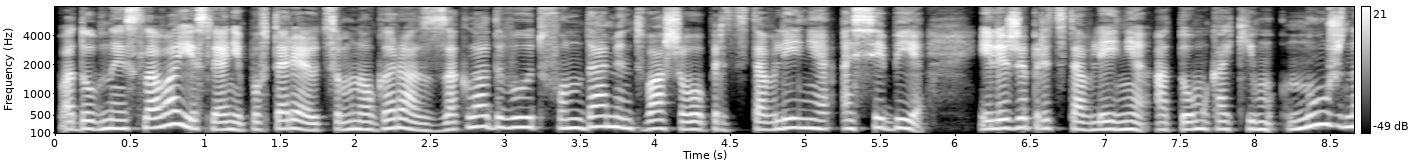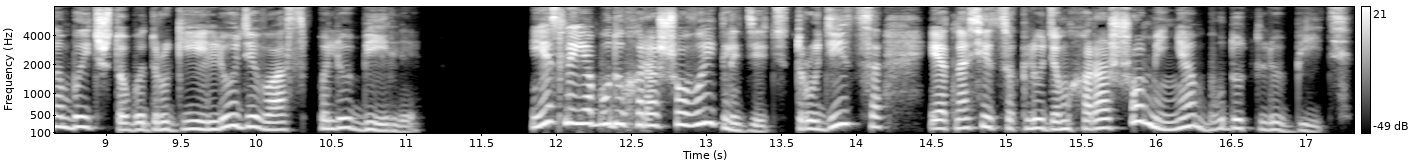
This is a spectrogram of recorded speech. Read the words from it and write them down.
Подобные слова, если они повторяются много раз, закладывают фундамент вашего представления о себе или же представления о том, каким нужно быть, чтобы другие люди вас полюбили. Если я буду хорошо выглядеть, трудиться и относиться к людям хорошо, меня будут любить.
